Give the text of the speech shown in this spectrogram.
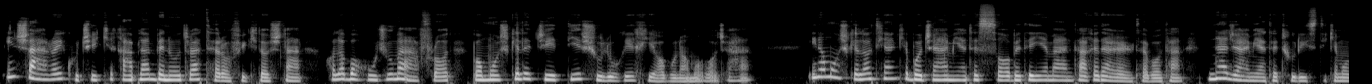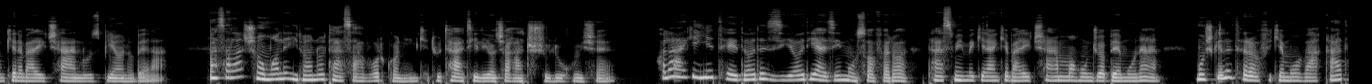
این شهرهای کوچیک که قبلا به ندرت ترافیک داشتن حالا با حجوم افراد با مشکل جدی شلوغی خیابونا مواجهن. اینا مشکلاتی هن که با جمعیت ثابت یه منطقه در ارتباطن نه جمعیت توریستی که ممکنه برای چند روز بیان و برن. مثلا شمال ایران رو تصور کنین که تو تعطیلی ها چقدر شلوغ میشه. حالا اگه یه تعداد زیادی از این مسافرات تصمیم بگیرن که برای چند ماه اونجا بمونن مشکل ترافیک موقت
